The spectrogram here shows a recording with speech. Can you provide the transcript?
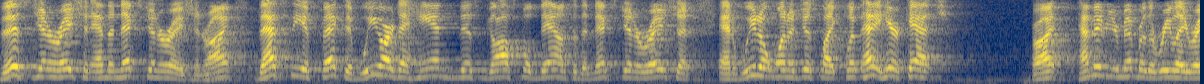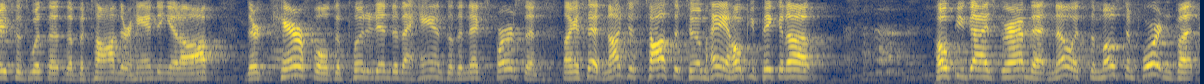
this generation and the next generation, right? That's the effective. We are to hand this gospel down to the next generation, and we don't want to just like flip, hey, here, catch. Right? How many of you remember the relay races with the, the baton? They're handing it off. They're careful to put it into the hands of the next person. Like I said, not just toss it to them, hey, I hope you pick it up. Hope you guys grab that. No, it's the most important. But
